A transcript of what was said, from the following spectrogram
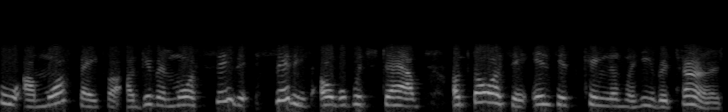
who are more faithful are given more city, cities over which to have authority in his kingdom when he returns.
